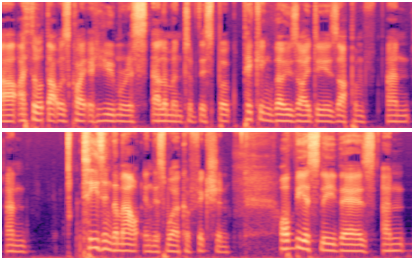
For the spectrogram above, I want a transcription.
Uh, I thought that was quite a humorous element of this book, picking those ideas up and and and teasing them out in this work of fiction. Obviously, there's an,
